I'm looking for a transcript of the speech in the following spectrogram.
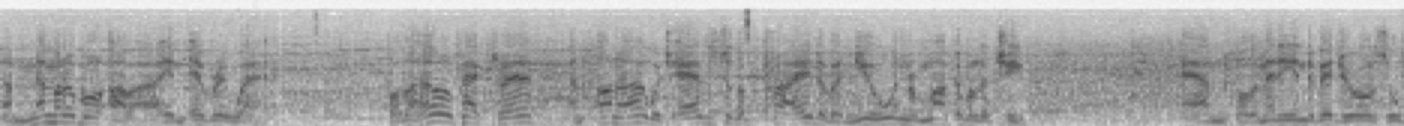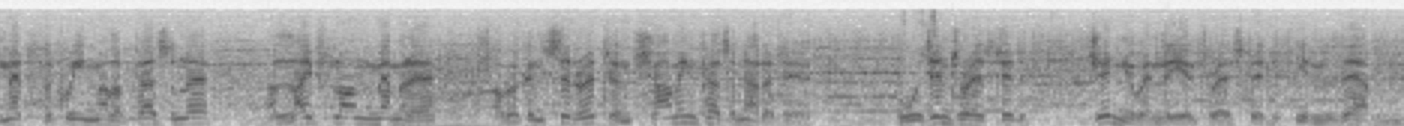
a memorable hour in every way. For the whole factory, an honour which adds to the pride of a new and remarkable achievement. And for the many individuals who met the Queen Mother personally, a lifelong memory of a considerate and charming personality who was interested, genuinely interested, in them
